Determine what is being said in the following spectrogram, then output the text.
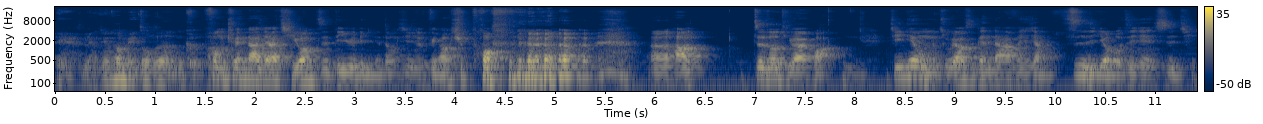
哎，两千块没中真的很可怕。奉劝大家期望值低于零的东西就不要去碰。呃，好，这都题外话。嗯今天我们主要是跟大家分享自由这件事情，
